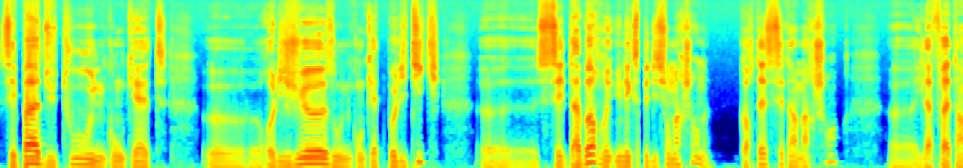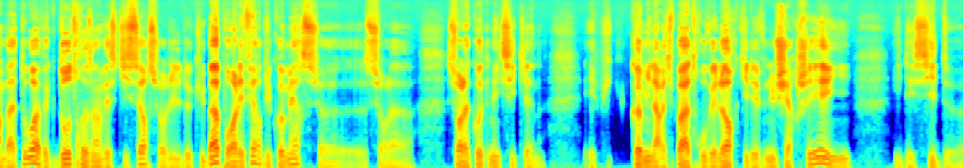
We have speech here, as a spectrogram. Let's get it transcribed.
c'est pas du tout une conquête euh, religieuse ou une conquête politique. Euh, c'est d'abord une expédition marchande. Cortés, c'est un marchand. Euh, il affrète un bateau avec d'autres investisseurs sur l'île de Cuba pour aller faire du commerce euh, sur, la, sur la côte mexicaine. Et puis, comme il n'arrive pas à trouver l'or qu'il est venu chercher, il, décide, euh,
